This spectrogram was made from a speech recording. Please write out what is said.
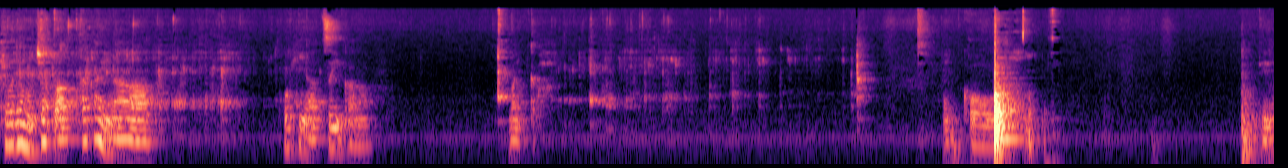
今日でもちょっとあったかいな。コーヒー熱いかな。まあいいか。はいコーヒー。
